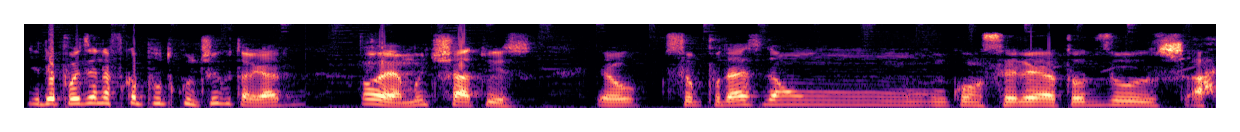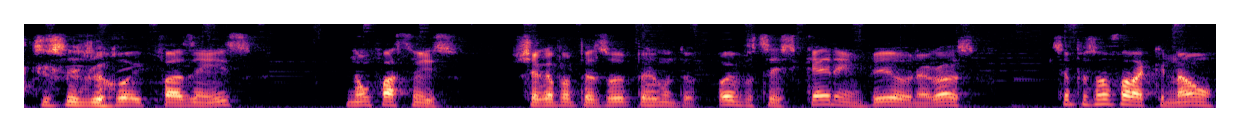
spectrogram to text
E depois ainda fica puto contigo, tá ligado? Ô, é muito chato isso. Eu, se eu pudesse dar um, um conselho a todos os artistas de rua que fazem isso, não façam isso. Chega pra pessoa e pergunta: Oi, vocês querem ver o negócio? Se a pessoa falar que não,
